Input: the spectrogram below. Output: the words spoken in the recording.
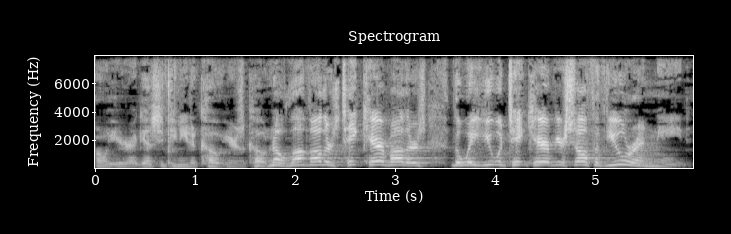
Oh, here, I guess if you need a coat, here's a coat. No, love others, take care of others the way you would take care of yourself if you were in need.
